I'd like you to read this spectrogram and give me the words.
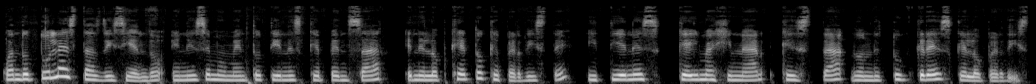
Cuando tú la estás diciendo, en ese momento tienes que pensar en el objeto que perdiste y tienes que imaginar que está donde tú crees que lo perdiste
